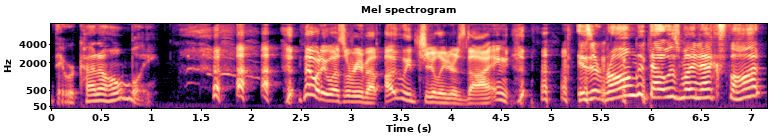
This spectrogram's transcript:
they were kind of homely. Nobody wants to read about ugly cheerleaders dying. Is it wrong that that was my next thought?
